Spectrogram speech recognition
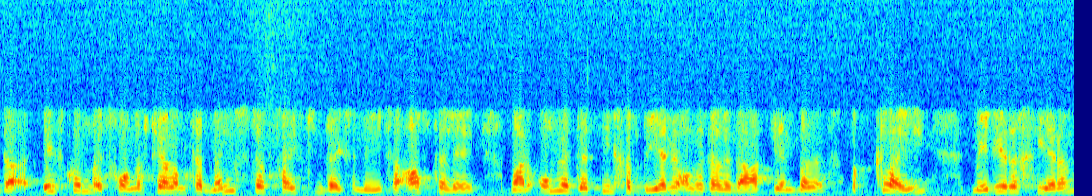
dat Eskom is veronderstel om ten minste 15000 mense af te lê, maar omdat dit nie gebeur nie omdat hulle daarteen be beklei met die regering,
